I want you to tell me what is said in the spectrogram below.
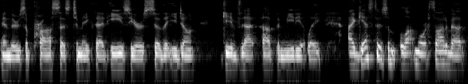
And there's a process to make that easier so that you don't give that up immediately. I guess there's a lot more thought about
